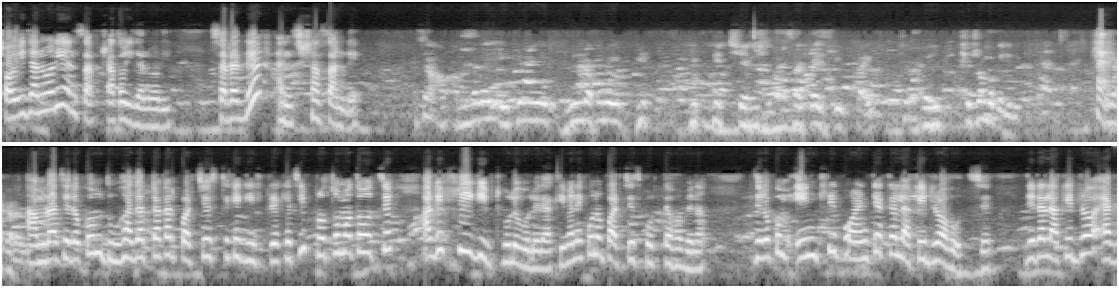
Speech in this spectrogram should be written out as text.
ছয়ই জানুয়ারি অ্যান্ড সাতই জানুয়ারি। Saturday and Sunday gift gift gift. হ্যাঁ আমরা যেরকম দু হাজার টাকার পারচেস থেকে গিফট রেখেছি প্রথমত হচ্ছে আগে ফ্রি গিফটগুলো বলে রাখি। মানে কোনো পারচেস করতে হবে না। যেরকম এন্ট্রি পয়েন্টে একটা লাকি ড্র হচ্ছে। যেটা লাকি ড্র এক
